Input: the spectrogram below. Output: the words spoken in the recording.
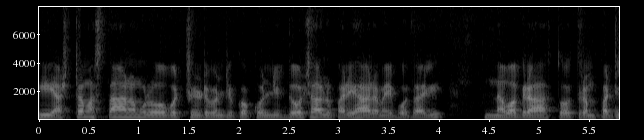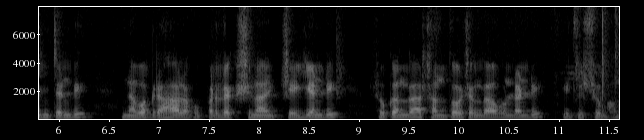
ఈ అష్టమ స్థానంలో వచ్చినటువంటి కొన్ని దోషాలు పరిహారం అయిపోతాయి నవగ్రహ స్తోత్రం పఠించండి. నవగ్రహాలకు ప్రదక్షిణ చెయ్యండి. సుఖంగా సంతోషంగా ఉండండి. ఇది శుభం.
